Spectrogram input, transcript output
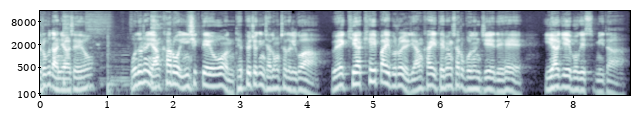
여러분 안녕하세요. 오늘은 양카로 인식되어 온 대표적인 자동차들과 왜 기아 K5를 양카의 대명사로 보는지에 대해 이야기해 보겠습니다.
